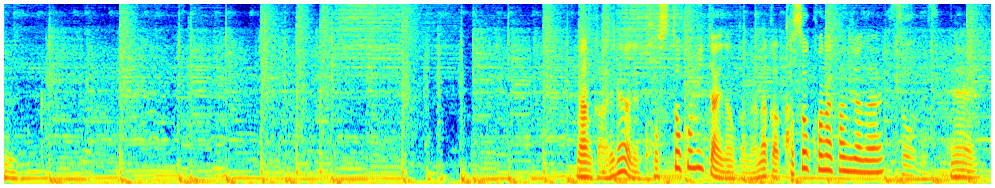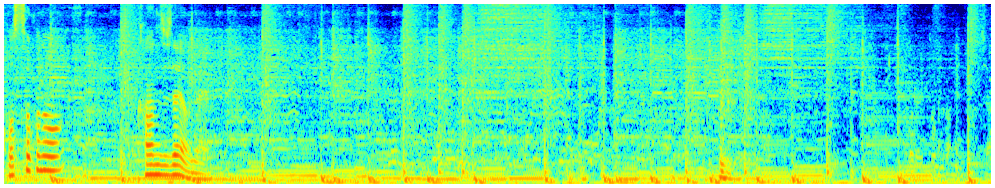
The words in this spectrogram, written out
うんなんかあれだよねコストコみたいなのかな？なんかコストコな感じじゃない？ねそうですね。えコストコの感じだよね。これとかめっちゃ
